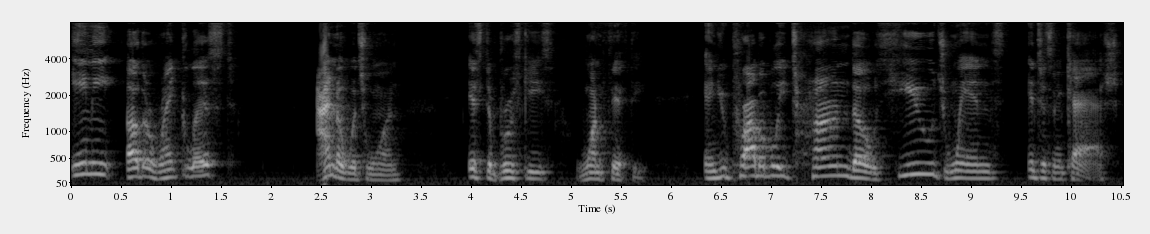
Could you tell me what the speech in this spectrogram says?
any other rank list, I know which one. It's the Brewskis 150. And you probably turn those huge wins into some cash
